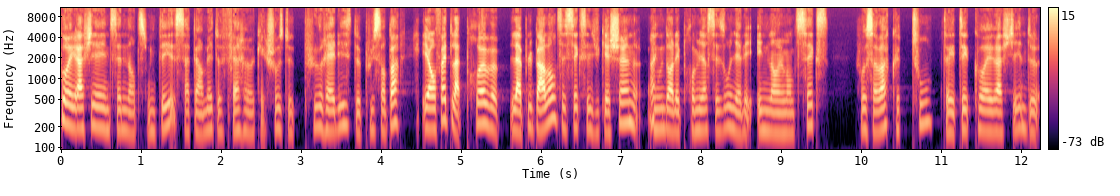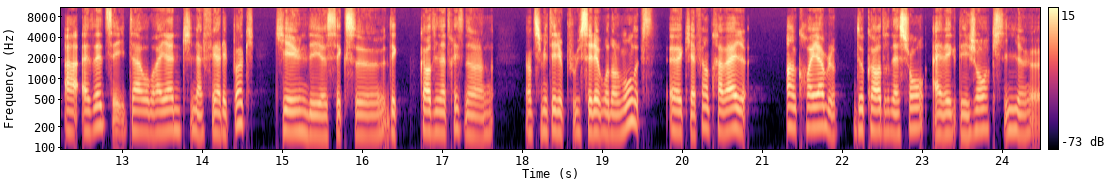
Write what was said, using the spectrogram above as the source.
chorégraphier une scène d'intimité, ça permet de faire euh, quelque chose de plus réaliste, de plus sympa. Et en fait, la preuve la plus parlante, c'est Sex Education, où dans les premières saisons, il y avait énormément de sexe. Il faut savoir que tout a été chorégraphié de A à Z. C'est Ita O'Brien qui l'a fait à l'époque, qui est une des euh, sex, euh, des coordinatrices d'intimité les plus célèbres dans le monde, euh, qui a fait un travail incroyable de coordination avec des gens qui, euh,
